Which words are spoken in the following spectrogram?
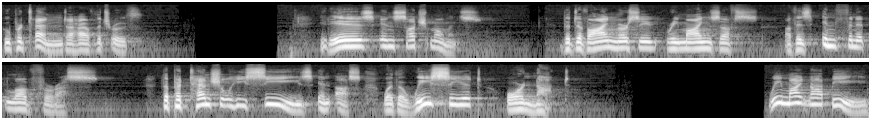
who pretend to have the truth. It is in such moments the divine mercy reminds us of his infinite love for us, the potential he sees in us, whether we see it or not. We might not be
